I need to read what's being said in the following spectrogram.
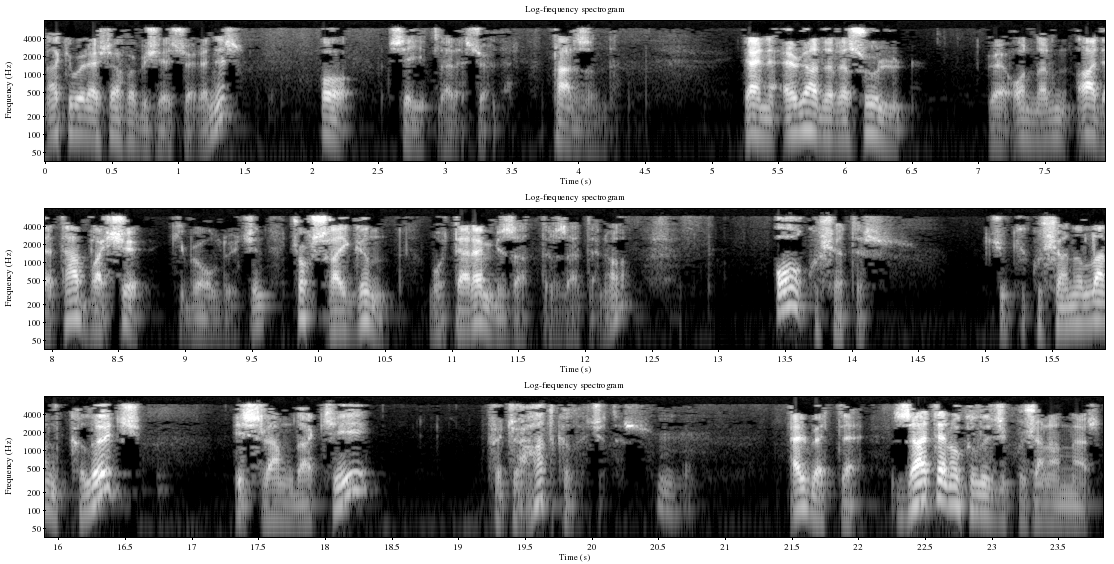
Nakibül Eşraf'a bir şey söylenir, o seyitlere söyler tarzında. Yani evladı Resul ve onların adeta başı gibi olduğu için çok saygın, muhterem bir zattır zaten o. O kuşatır. Çünkü kuşanılan kılıç İslam'daki fütühat kılıcıdır. Elbette zaten o kılıcı kuşananlar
